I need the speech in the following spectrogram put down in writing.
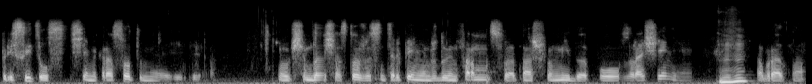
присытился всеми красотами. В общем, да, сейчас тоже с нетерпением жду информацию от нашего МИДа по возвращении обратно.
